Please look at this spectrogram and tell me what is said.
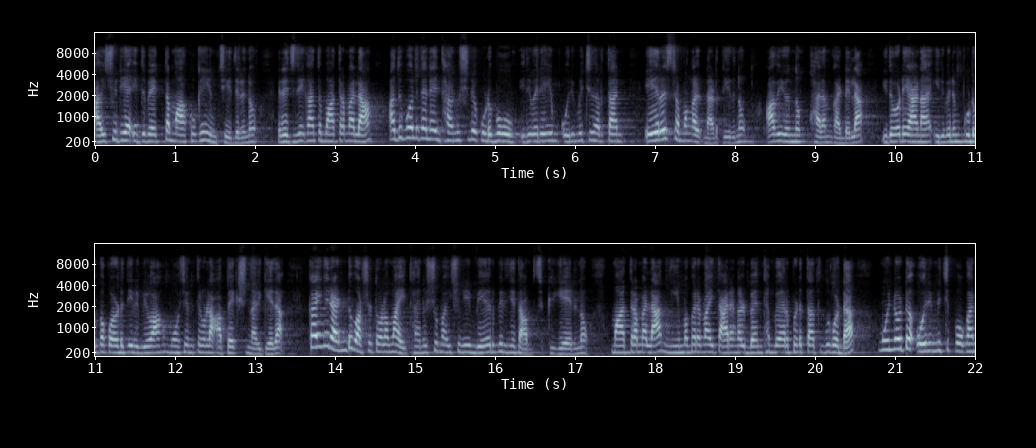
ഐശ്വര്യ ഇത് വ്യക്തമാക്കുകയും ചെയ്തിരുന്നു. രജനീകാന്ത് മാത്രമല്ല അതുപോലെ തന്നെ ധനുഷിന്റെ കുടുംബവും ഇരുവരെയും ഒരുമിച്ച് നിർത്താൻ ഏറെ ശ്രമങ്ങൾ നടത്തിയിരുന്നു. അവയൊന്നും ഫലം കണ്ടില്ല. ഇതോടെയാണ് ഇരുവരും കുടുംബ കോടതിയിൽ വിവാഹമോചനത്തിനുള്ള അപേക്ഷ നൽകിയത്. കഴിഞ്ഞ രണ്ടു വർഷത്തോളമായി ധനുഷും ഐശ്വര്യയും വേർപിരിഞ്ഞ് താമസിക്കുകയായിരുന്നു. മാത്രമല്ല നിയമപരമായി താരങ്ങൾ ബന്ധം വേർപെടുത്താത്തതുകൊണ്ട് മുന്നോട്ട് ഒരുമിച്ച് പോകാൻ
